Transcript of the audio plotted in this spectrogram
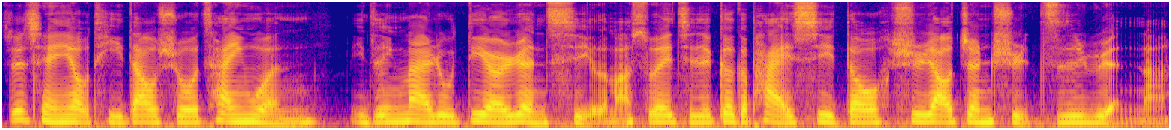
之前也有提到说蔡英文已经迈入第二任期了嘛，所以其实各个派系都需要争取资源呐、啊。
